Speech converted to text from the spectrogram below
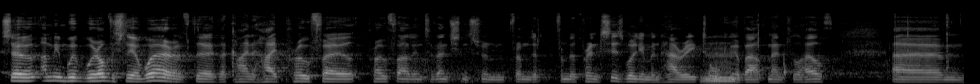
So, I mean, we're, we're obviously aware of the, the kind of high profile, interventions from, from, the, from the princes, William and Harry, talking about mental health. Um,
